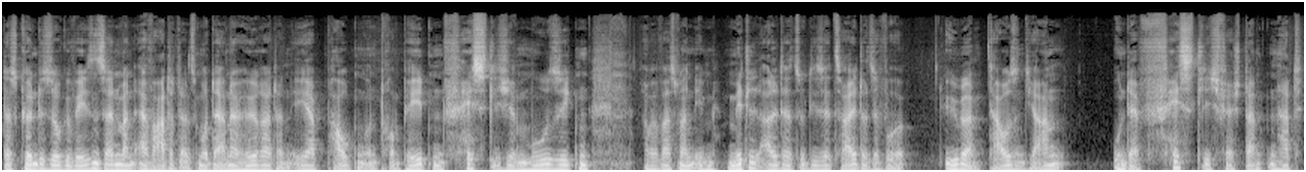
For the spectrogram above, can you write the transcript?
das könnte so gewesen sein. Man erwartet als moderner Hörer dann eher Pauken und Trompeten, festliche Musiken. Aber was man im Mittelalter zu dieser Zeit, also vor über 1000 Jahren, unter festlich verstanden hat,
